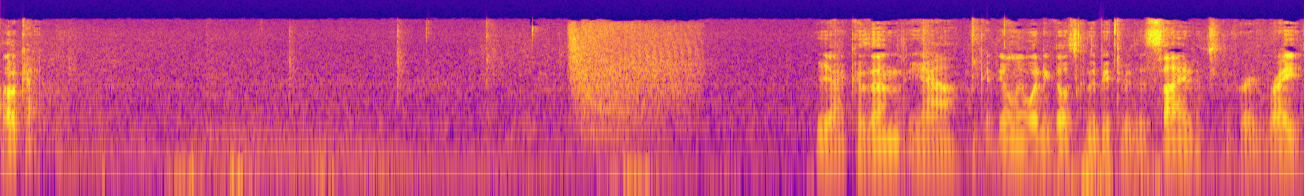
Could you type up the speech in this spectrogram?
Okay. Yeah, because then, yeah. Okay, the only way to go is going to be through this side, to the very right.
